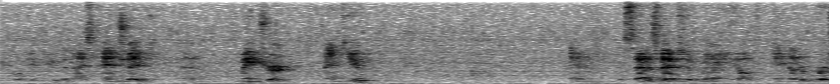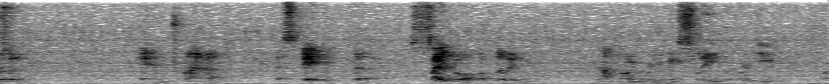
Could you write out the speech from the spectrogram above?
we will give you a nice handshake and major thank you. And the satisfaction of knowing you helped another person in trying to escape the cycle of living, not knowing where you may sleep or eat or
